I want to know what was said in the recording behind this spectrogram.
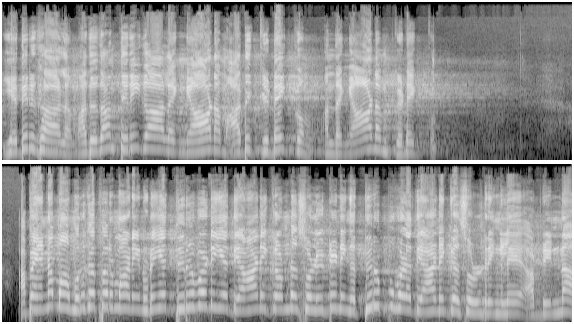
எதிர்காலம். அதுதான் திரிகால ஞானம். அது கிடைக்கும். அந்த ஞானம் கிடைக்கும். அப்ப என்னம்மா முருகப்பெருமானினுடைய திருவடியை தியானிக்கணும்னு சொல்லிட்டு நீங்க திருப்புகளை தியானிக்க சொல்றீங்களே அப்படின்னா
